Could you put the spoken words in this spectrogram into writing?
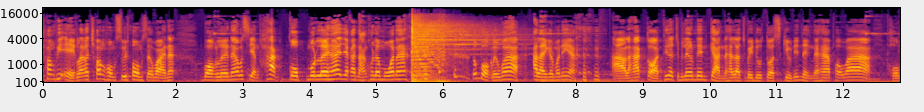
ช่องพี่เอกแล้วก็ช่อง Home Sweet Home Survive นะ บอกเลยนะว่าเสียงภาคกบหมดเลยฮะอย่างกับหนังคนละม้วนนะต้องบอกเลยว่าอะไรกันวะเนี่ย เอาละฮะ ก่อนที่เราจะไปเริ่มเล่นกันนะฮะ เราจะไปดูตัวสกิลนิดนึงนะฮะ เพราะว่า ผม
